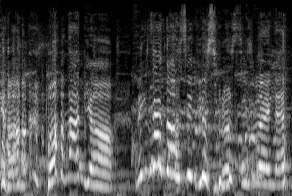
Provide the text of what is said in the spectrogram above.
ya. Banal ya. Ne güzel dans ediyorsunuz siz böyle.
